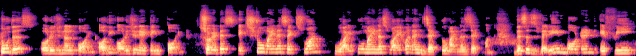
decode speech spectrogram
to this original point or the originating point So it is x2 minus x1, y2 minus y1 and z2 minus z1. This is very important. If we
